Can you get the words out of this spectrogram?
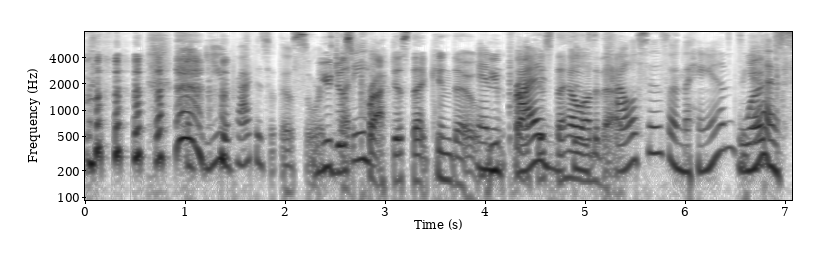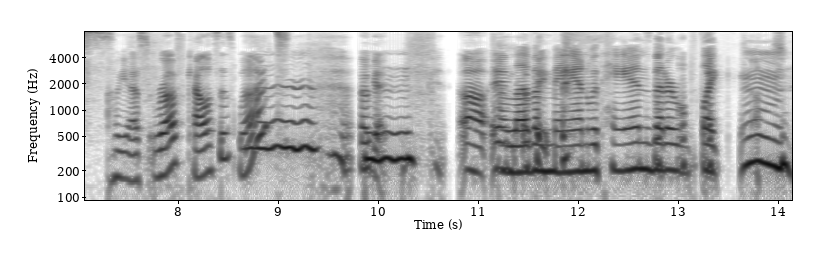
you practice with those swords. You just buddy. practice that kendo. And you practice I- the hell out of that. Calluses on the hands. What? Yes, Oh yes, rough calluses. What? okay. Uh, I love okay. a man with hands that are like. Mm.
